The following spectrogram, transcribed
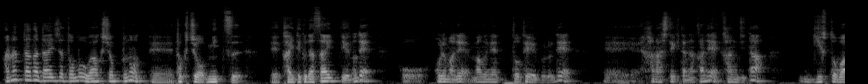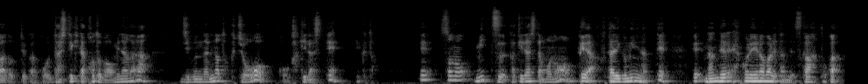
あなたが大事だと思うワークショップの、えー、特徴3つ、えー、書いてくださいっていうので、こう、これまでマグネットテーブルで、えー、話してきた中で感じたギフトワードっていうか、こう出してきた言葉を見ながら、自分なりの特徴をこう書き出していくと。で、その3つ書き出したものをペア、2人組になって、え、なんでこれ選ばれたんですか？とか、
